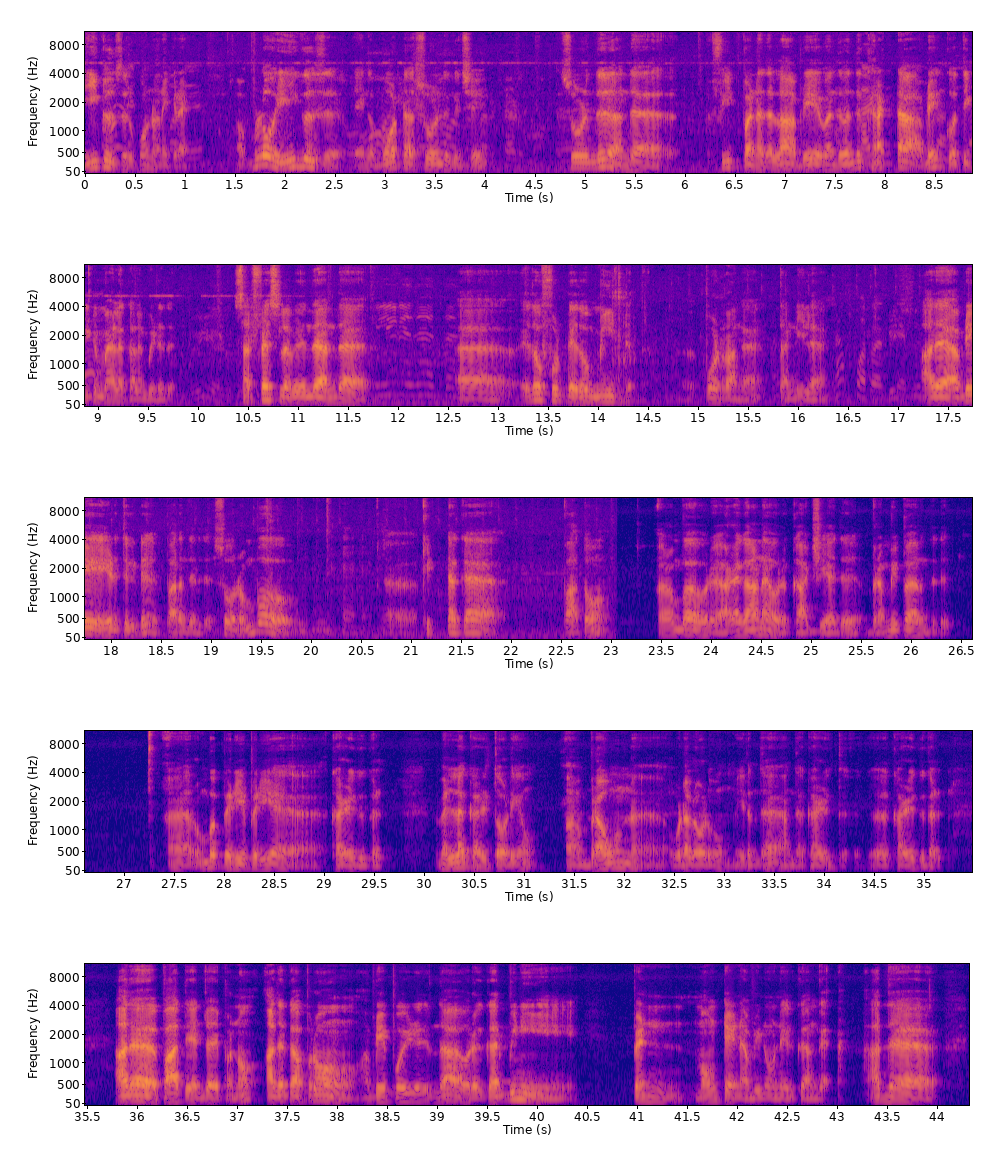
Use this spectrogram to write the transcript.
ஈகிள்ஸ் இருக்கும்னு நினைக்கிறேன் அவ்வளோ ஈகிள்ஸ் எங்கள் போட்டை சூழ்ந்துக்குச்சு. சூழ்ந்து அந்த ஃபீட் பண்ணதெல்லாம் அப்படியே வந்து வந்து கரெக்டாக அப்படியே கொத்திக்கிட்டு மேலே கிளம்பிடுது. சர்ஃபேஸில் விழுந்த அந்த ஏதோ ஃபுட் ஏதோ மீட் போடுறாங்க தண்ணியில் அதை அப்படியே எடுத்துக்கிட்டு பறந்துடுது. ஸோ ரொம்ப கிட்டக்க பார்த்தோம். ரொம்ப ஒரு அழகான ஒரு காட்சி அது. பிரமிப்பாக இருந்தது. ரொம்ப பெரிய பெரிய கழுகுகள். வெள்ளை கழுத்தோடையும், ப்ரௌன் உடலோடவும் இருந்த அந்த கழுத்து கழுகுகள். அதை பார்த்து என்ஜாய் பண்ணோம். அதுக்கப்புறம் அப்படியே போயிட்டு இருந்தால் ஒரு கர்ப்பிணி பெண் மவுண்டெயின் அப்படின்னு ஒன்று இருக்காங்க அதை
